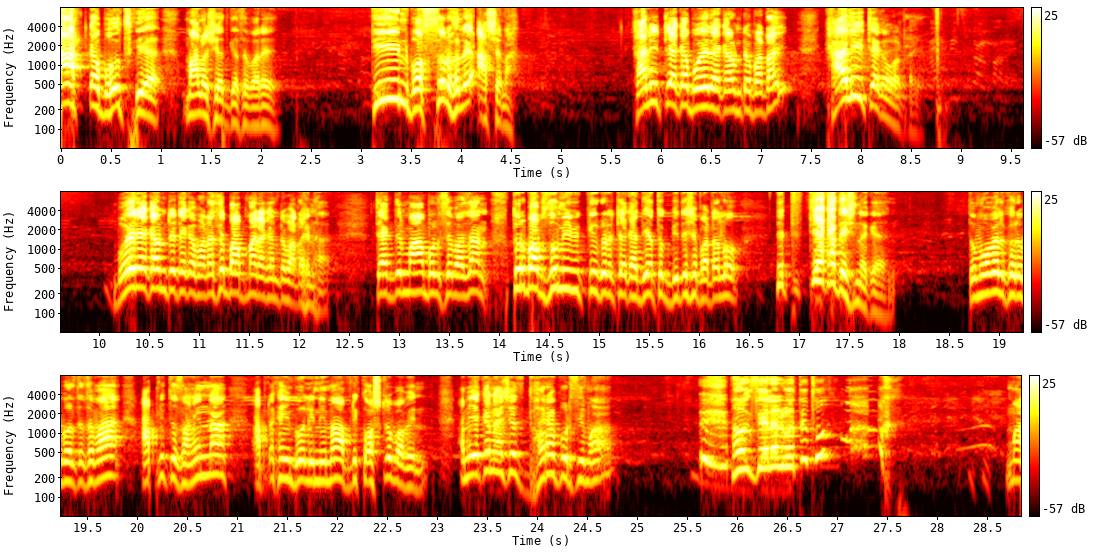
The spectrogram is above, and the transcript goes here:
টাটকা বউ থুয়ে মালয়েশিয়াত গেছে পারে। তিন বছর হলে আসে না। খালি টাকা বইয়ের অ্যাকাউন্টে পাঠায়, খালি টাকা পাঠায়। বইয়ের অ্যাকাউন্টে টাকা পাঠাচ্ছে বাপ মার অ্যাকাউন্টে পাঠায় না। তো একদিন মা বলছে, বাজান, তোর বাপ জমি বিক্রি করে টাকা দিয়ে তোকে বিদেশে পাঠালো। টাকা দিস না কেন? তো মোবাইল করে বলতেছে, মা, আপনি তো জানেন না, আপনাকে আমি বলিনি, মা, আপনি কষ্ট পাবেন। আমি এখানে এসে ধরা পড়ছি, মা। আমার জেলের মধ্যে তো মা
